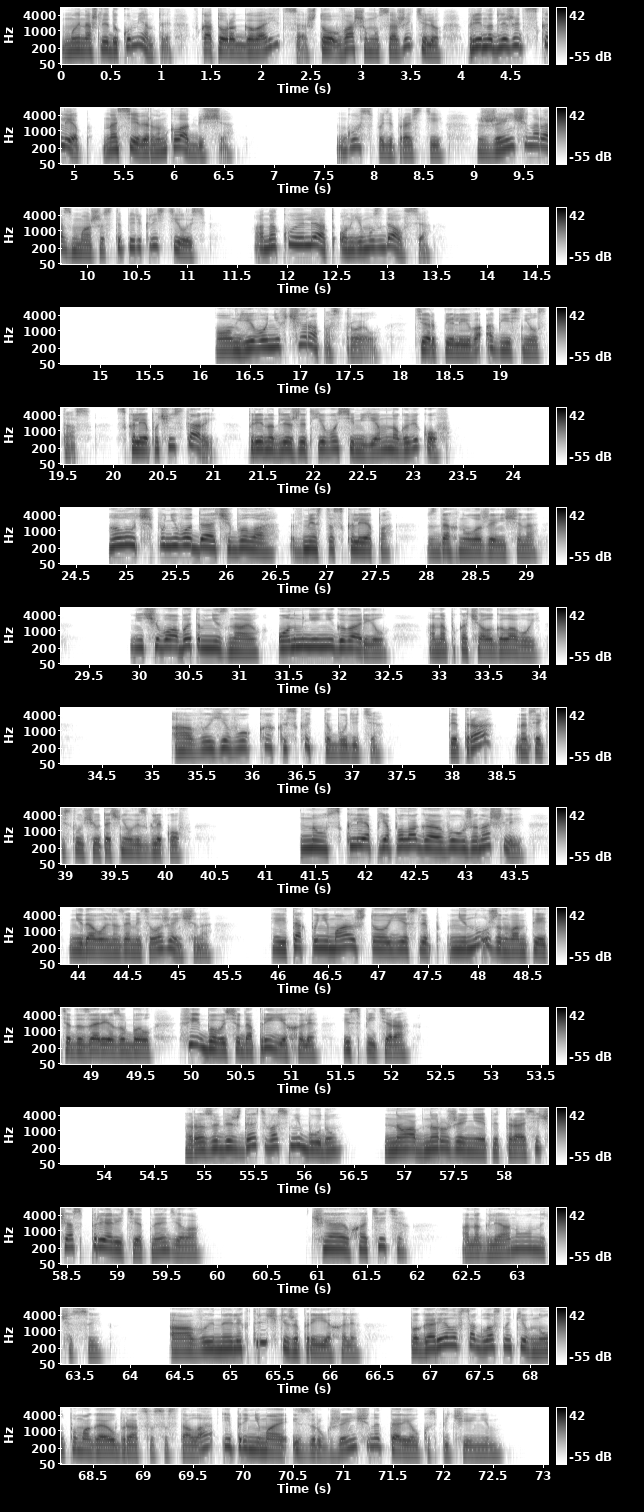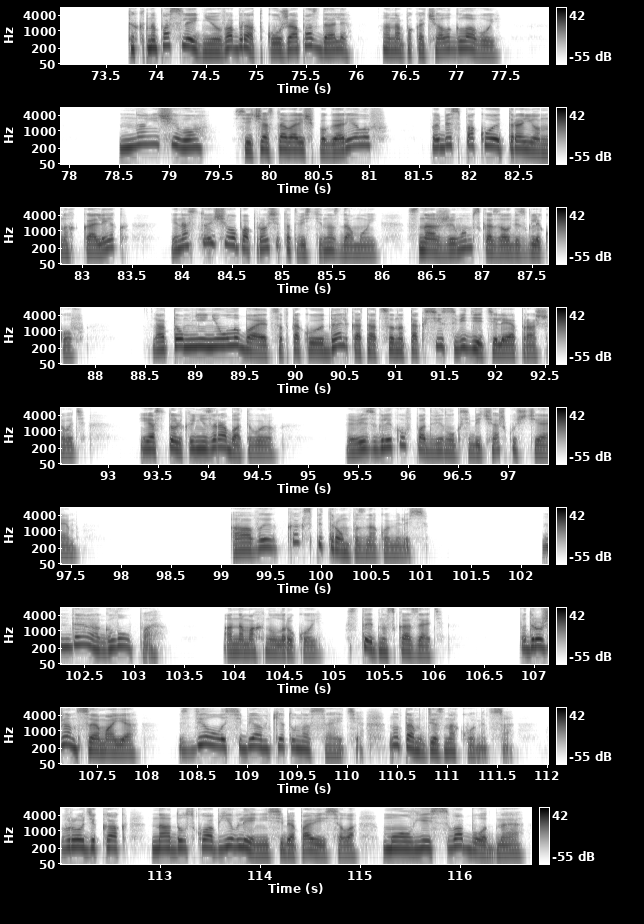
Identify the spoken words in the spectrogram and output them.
«Мы нашли документы, в которых говорится, что вашему сожителю принадлежит склеп на северном кладбище». Господи, прости, женщина размашисто перекрестилась. А на кой ляд он ему сдался? Он его не вчера построил, терпеливо объяснил Стас. Склеп очень старый, принадлежит его семье много веков. Лучше бы у него дача была вместо склепа, вздохнула женщина. Ничего об этом не знаю. Он мне не говорил. Она покачала головой. А вы его как искать-то будете? Петра? На всякий случай уточнил Визгляков. Ну, склеп, я полагаю, вы уже нашли, недовольно заметила женщина. И так понимаю, что если б не нужен вам Петя до зарезу был, фиг бы вы сюда приехали из Питера. Разубеждать вас не буду, но обнаружение Петра сейчас приоритетное дело. Чаю хотите? Она глянула на часы. А вы на электричке же приехали? Погорелов согласно кивнул, помогая убраться со стола и принимая из рук женщины тарелку с печеньем. Так на последнюю в обратку уже опоздали. Она покачала головой. Но ничего, сейчас товарищ Погорелов побеспокоит районных коллег и настойчиво попросит отвезти нас домой, с нажимом сказал Визгляков. А то мне не улыбается в такую даль кататься на такси свидетелей опрашивать. Я столько не зарабатываю. Визгляков подвинул к себе чашку с чаем. А вы как с Петром познакомились? Да, глупо. Она махнула рукой. Стыдно сказать. Подруженция моя сделала себе анкету на сайте, ну там, где знакомиться. Вроде как на доску объявлений себя повесила, мол, есть свободная.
